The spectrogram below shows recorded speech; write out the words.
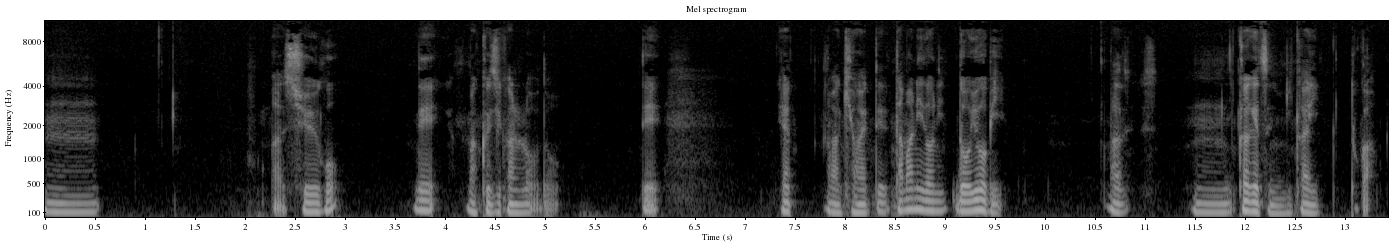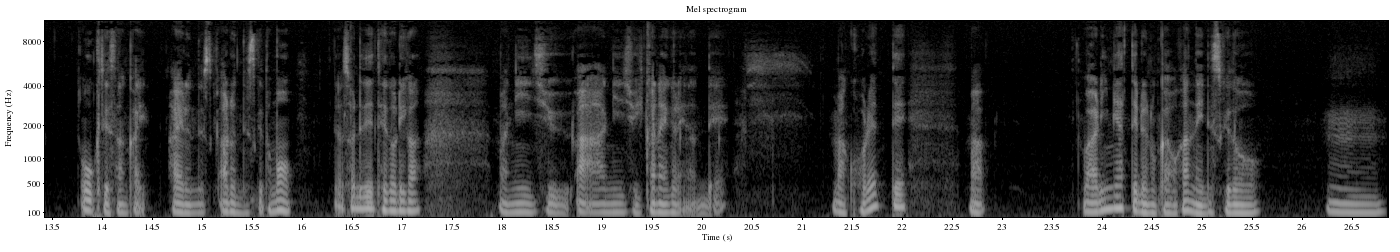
うん、まあ、週 5? で、まあ、9時間労働。で、や、まあ、基本やって、たまに土土曜日、まあ、うん、1ヶ月に2回とか、多くて3回入るんです、あるんですけども、それで手取りが、まあ、20、ああ、20いかないぐらいなんで、まあ、これって、まあ、割に合ってるのかわかんないですけど、うーん、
